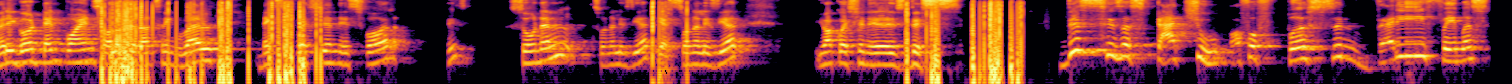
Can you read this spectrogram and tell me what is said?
Very good. 10 points. All of you are answering well. Next question is for is Sonal. Sonal is here. Yes, Sonal is here. Your question is this. This is a statue of a person very famous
